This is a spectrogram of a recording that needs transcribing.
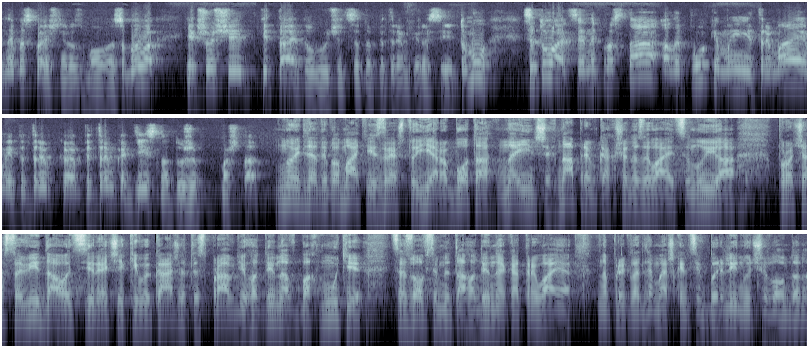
небезпечні розмови, особливо якщо ще Китай долучиться до підтримки Росії. Тому ситуація непроста, але поки ми її тримаємо, і підтримка підтримка дійсно дуже масштабна. Ну і для дипломатії, зрештою, є робота на інших напрямках, що називається. Ну і а про часові, да, оці речі, які ви кажете, справді година в Бахмуті це зовсім не та година, яка триває, наприклад, для мешканців Берліну чи Лондона.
